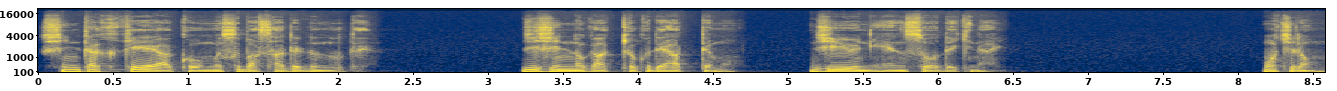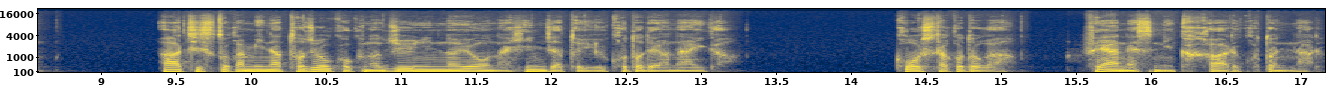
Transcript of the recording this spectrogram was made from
信託契約を結ばされるので、自身の楽曲であっても自由に演奏できない。もちろん、アーティストが皆途上国の住人のような貧者ということではないが、こうしたことがフェアネスに関わることになる。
